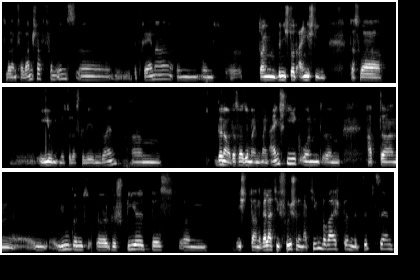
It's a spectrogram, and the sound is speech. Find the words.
das war dann Verwandtschaft von uns, äh, der Trainer und, und äh, dann bin ich dort eingestiegen. Das war E-Jugend müsste das gewesen sein. Mhm. Ähm, genau, das war so mein, mein Einstieg und ähm, habe dann äh, Jugend äh, gespielt, bis ähm, ich dann relativ früh schon im aktiven Bereich bin, mit 17.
